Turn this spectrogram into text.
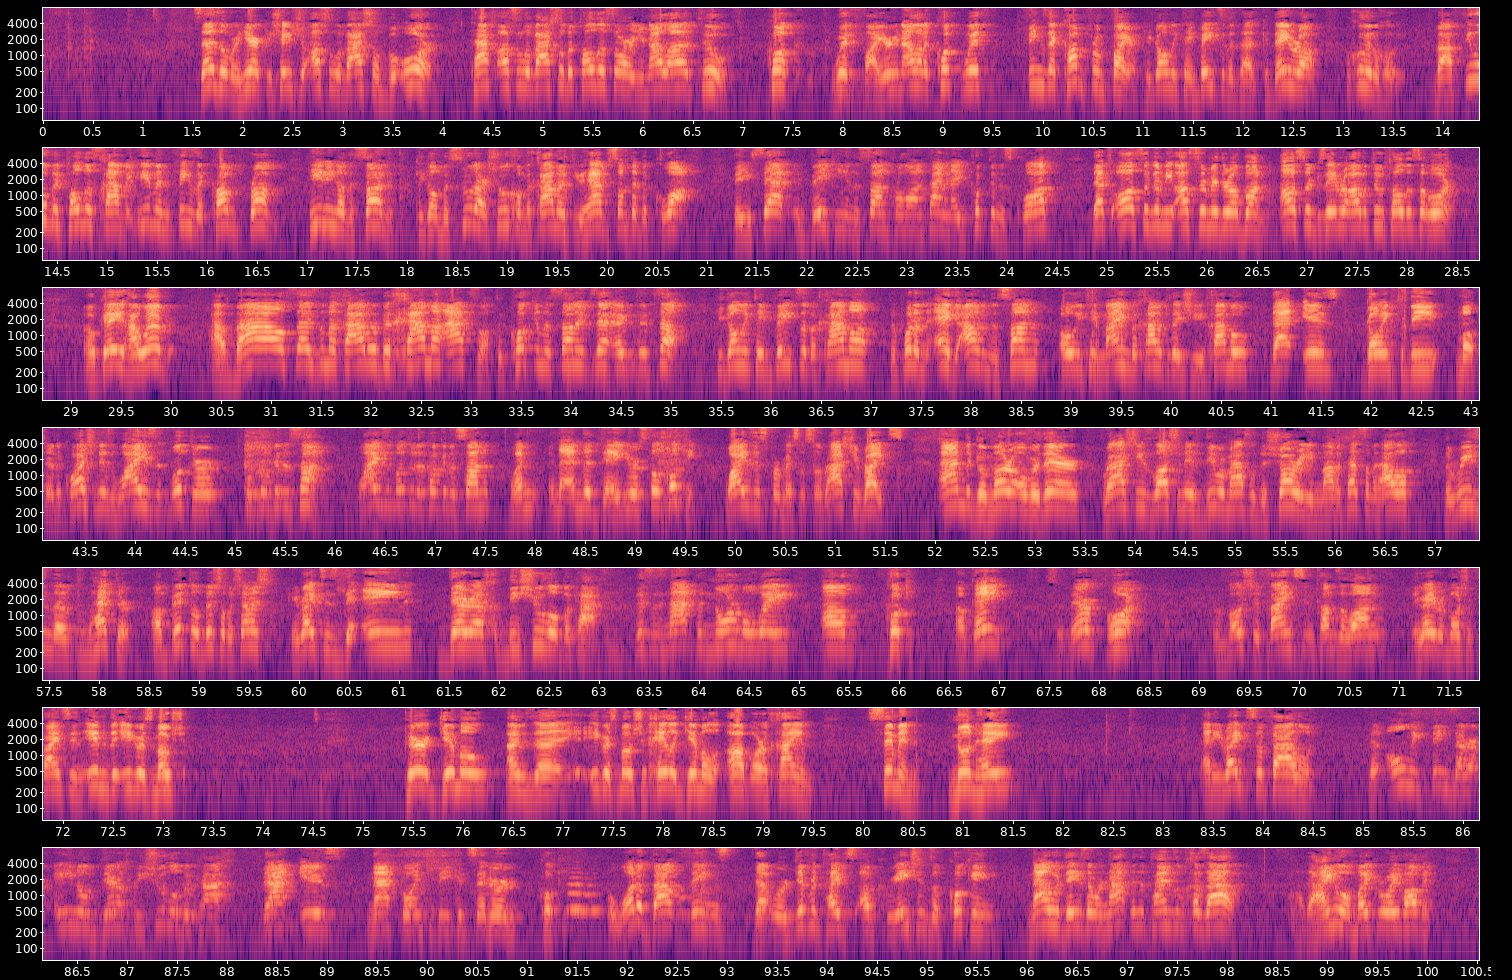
Says over here, Kashem Asul Levashal Ba'ur, Kach Asul Levashal B'Toldasor, you're not allowed to cook with fire, you're not allowed to cook with things that come from fire. Kigoli Tain Bates of Etad Kadeira, V'chuli V'chuli. Va'afilu B'Toldas Chame, even things that come from heating of the sun, Kigol Mesudar Shulchan Mechama, if you have some type of cloth that you sat baking in the sun for a long time and now you cooked in this cloth, that's also going to be Aser Midrabban. Aser Gzeira Abatu told us or. Okay, however, Aval says the Mechaber Bechama Atzla, to cook in the sun itself. He can only take Beitza Bechama, to put an egg out in the sun, only take Mayim Bechama Kadeshi Chamu, that is going to be mutter. The question is, why is it mutter to cook in the sun? Why is it mutter to cook in the sun when, in the end of the day, you're still cooking? Why is this permissible? So Rashi writes, and the Gemara over there, Rashi's lashon is Dibur Masel the Shari in Lamatesam and Aleph. The reason the heter of Bittul Bishul B'Shemesh he writes is De'ain Derech Bishulo Bakak. This is not the normal way of cooking. Okay, so therefore, Rav Moshe Feinstein comes along. The great Rav Moshe Feinstein in the Igros Moshe. Per Gimel, I'm the Igros Moshe, Chela Gimel of Orachaim, Simon Nun Hey, and he writes the following: that only things that are Eino Derech Bishulo Bekach, that is not going to be considered cooking. But what about things that were different types of creations of cooking nowadays that were not in the times of Chazal? I know a microwave oven,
